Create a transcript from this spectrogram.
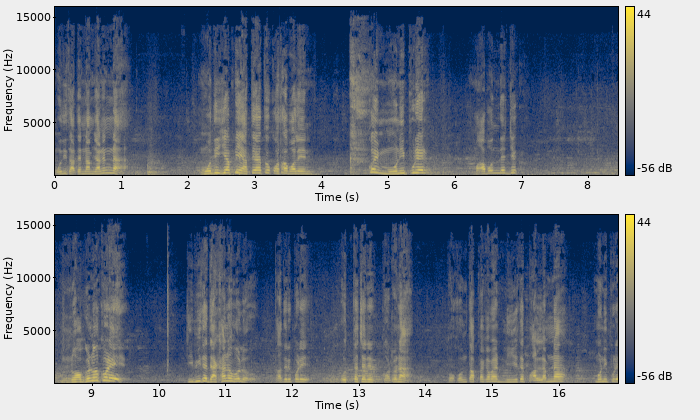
মোদি তাদের নাম জানেন না? মোদি যে আপনি এত এত কথা বলেন কই মণিপুরের মা বোনদের যে নগ্ন করে টিভিতে দেখানো হলো, তাদের উপরে অত্যাচারের ঘটনা, তখন তো আপনাকে আমরা নিয়ে যেতে পারলাম না মণিপুরে।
